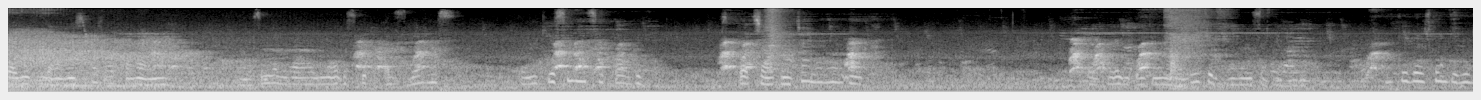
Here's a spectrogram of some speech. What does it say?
lang sa kapan. Ang sinabal mo biscuit guys guys. Thank you so much sa pag support sa aking channel at pag-yun ang aking mga video guys sa kanya. Thank you guys, thank you.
